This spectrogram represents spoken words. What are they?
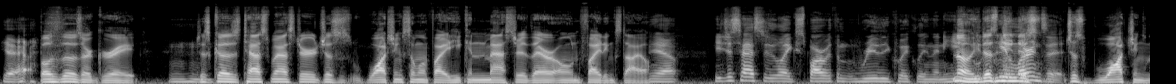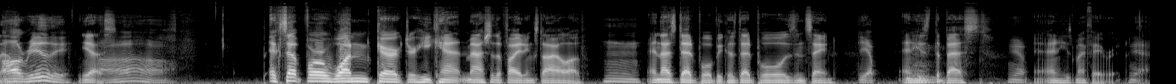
yeah Both of those are great. Mhm. Just because Taskmaster, just watching someone fight, he can master their own fighting style. yeah he just has to like spar with them really quickly and then he no, he doesn't he even learns just, it just watching them. oh really Yes. oh except for one character he can't master the fighting style of, Hmm. and that's Deadpool because Deadpool is insane Yep. and he's the best. Yep. and he's my favorite. Yeah.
